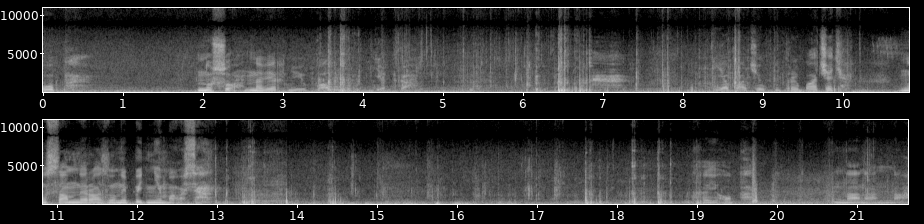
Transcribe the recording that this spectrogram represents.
Оп. Ну що, на верхню палубу, дітка. Я бачив, тут рибачать, но сам ні разу не піднімався. Хей гоп. На-на-на.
